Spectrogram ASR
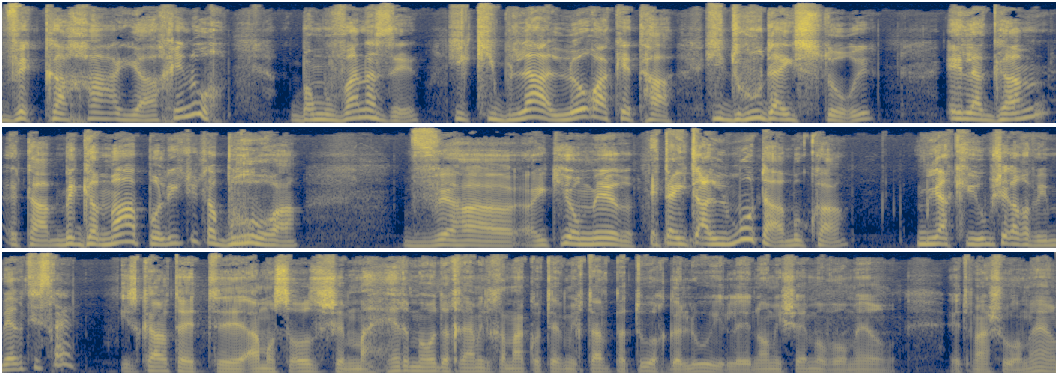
וככה היה החינוך. במובן הזה, היא קיבלה לא רק את ההדהוד ההיסטורי, אלא גם את המגמה הפוליטית הברורה, והייתי אומר, את ההתעלמות העמוקה מהקיום של ערבים בארץ ישראל. הזכרת את אה, עמוס עוז, שמהר מאוד אחרי המלחמה כותב מכתב פתוח, גלוי, לנעמי שמר ואומר את מה שהוא אומר.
